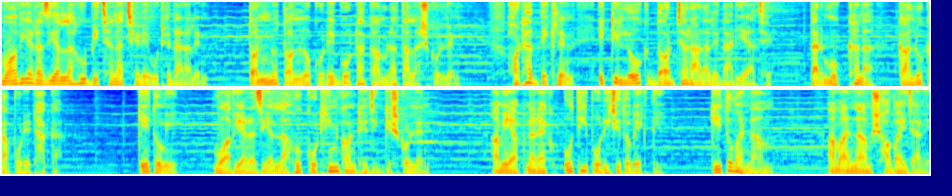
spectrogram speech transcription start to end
মোয়াবিয়া রাজিয়াল্লাহু বিছানা ছেড়ে উঠে দাঁড়ালেন, তন্ন তন্ন করে গোটা কামরা তালাশ করলেন। হঠাৎ দেখলেন একটি লোক দরজার আড়ালে দাঁড়িয়ে আছে। তার মুখখানা কালো কাপড়ে ঢাকা। কে তুমি? মোয়াবিয়া রাজিয়াল্লাহু কঠিন কণ্ঠে জিজ্ঞেস করলেন। আমি আপনার এক অতি পরিচিত ব্যক্তি। কি তোমার নাম? আমার নাম সবাই জানে।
